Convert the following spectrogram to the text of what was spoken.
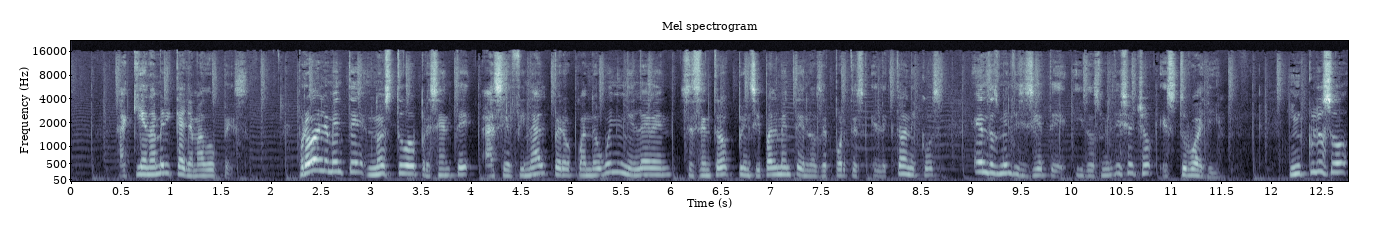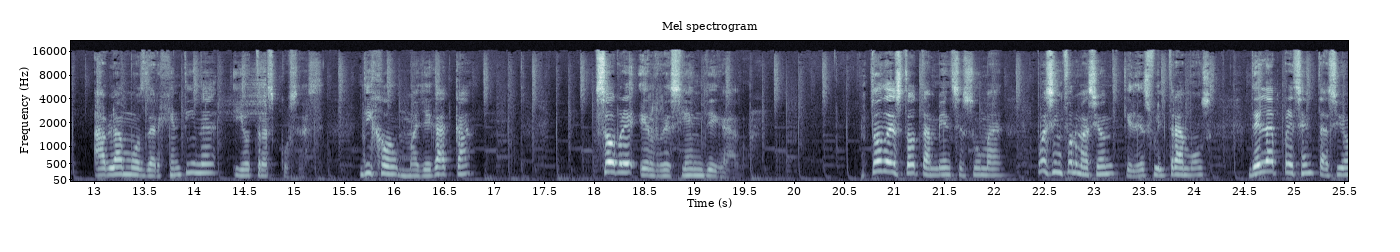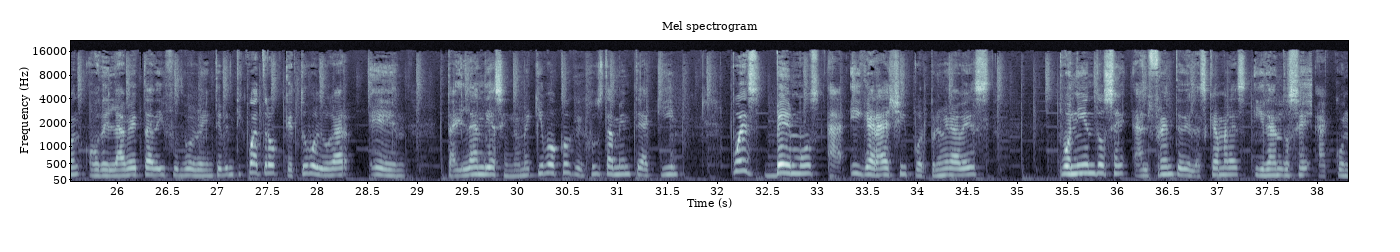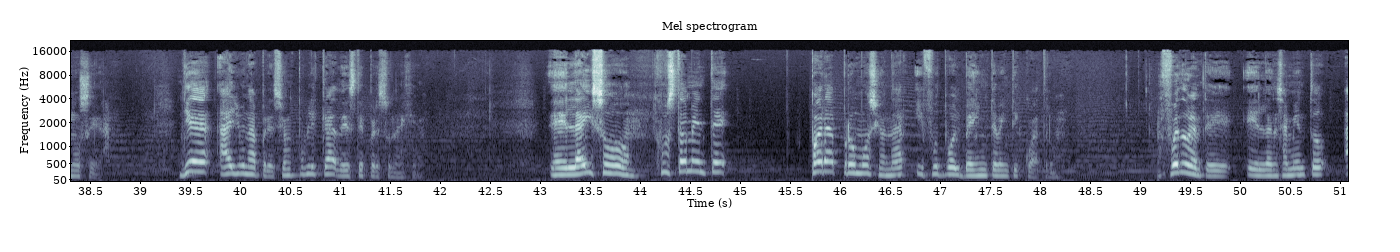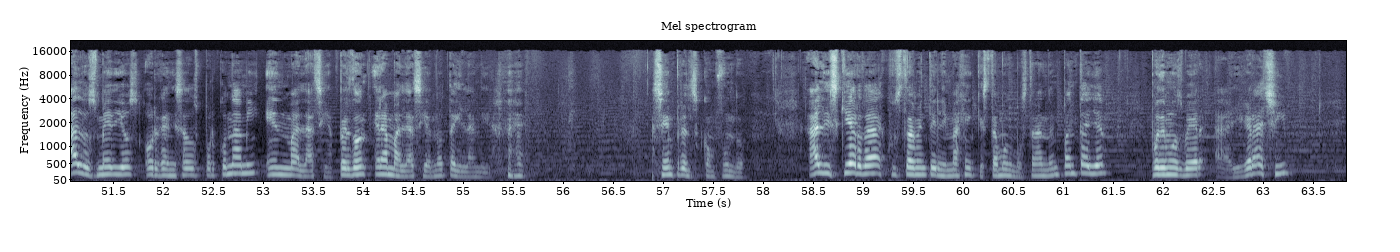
aquí en América llamado PES. Probablemente no estuvo presente hacia el final, pero cuando Winning Eleven se centró principalmente en los deportes electrónicos, en 2017 y 2018 estuvo allí. Incluso hablamos de Argentina y otras cosas, dijo Mayegaka sobre el recién llegado. Todo esto también se suma pues información que les filtramos de la presentación o de la beta de eFootball 2024 que tuvo lugar en Tailandia si no me equivoco, que justamente aquí pues vemos a Igarashi por primera vez poniéndose al frente de las cámaras y dándose a conocer. Ya hay una presión pública de este personaje. Eh, la hizo justamente para promocionar eFootball 2024. Fue durante el lanzamiento a los medios organizados por Konami en Malasia. Perdón, era Malasia, no Tailandia. Siempre los confundo. A la izquierda, justamente en la imagen que estamos mostrando en pantalla, podemos ver a Igarashi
